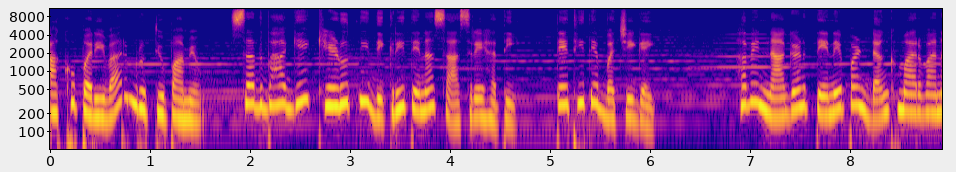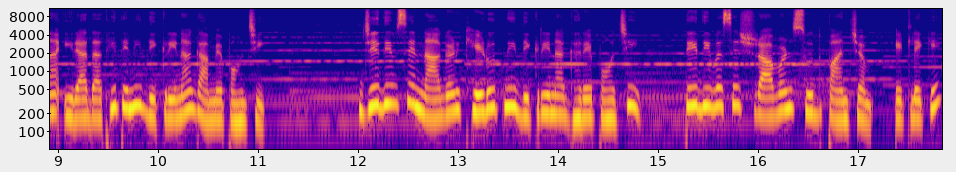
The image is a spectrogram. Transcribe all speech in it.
આખો પરિવાર મૃત્યુ પામ્યો. સદભાગ્યે ખેડૂતની દીકરી તેના સાસરે હતી. તેથી તે બચી ગઈ. હવે નાગણ તેને પણ ડંખ મારવાના ઈરાદાથી તેની દીકરીના ગામે પહોંચી. જે દિવસે નાગણ ખેડૂતની દીકરીના ઘરે પહોંચી, તે દિવસે શ્રાવણ સુદ પાંચમ, એટલે કે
